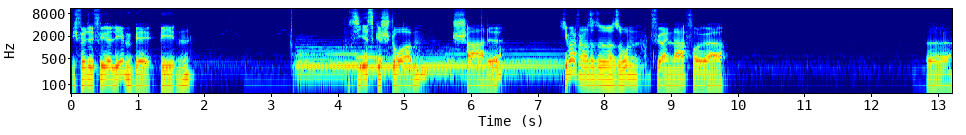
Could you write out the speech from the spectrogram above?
Ich würde für ihr Leben be beten. Sie ist gestorben. Schade. Ich gehe mal davon aus, dass unser Sohn für einen Nachfolger äh,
